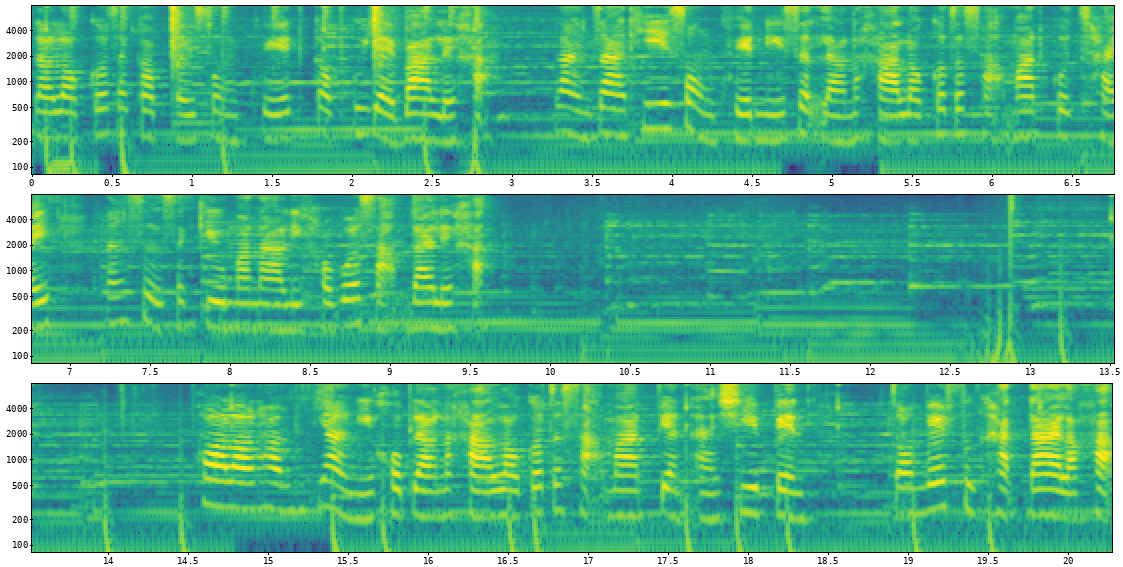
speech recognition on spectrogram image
แล้วเราก็จะกลับไปส่งเควสกับผู้ใหญ่บ้านเลยค่ะ หลังจากที่ส่งเควสนี้เสร็จแล้วนะคะ เราก็จะสามารถกดใช้หนังสือสกิลมานารีคาเวอร์3ได้เลยค่ะพอเราทำทุกอย่างนี้ครบแล้วนะคะ เราก็จะสามารถเปลี่ยนอาชีพเป็นจอมเวทฝึกหัดได้แล้วค่ะ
